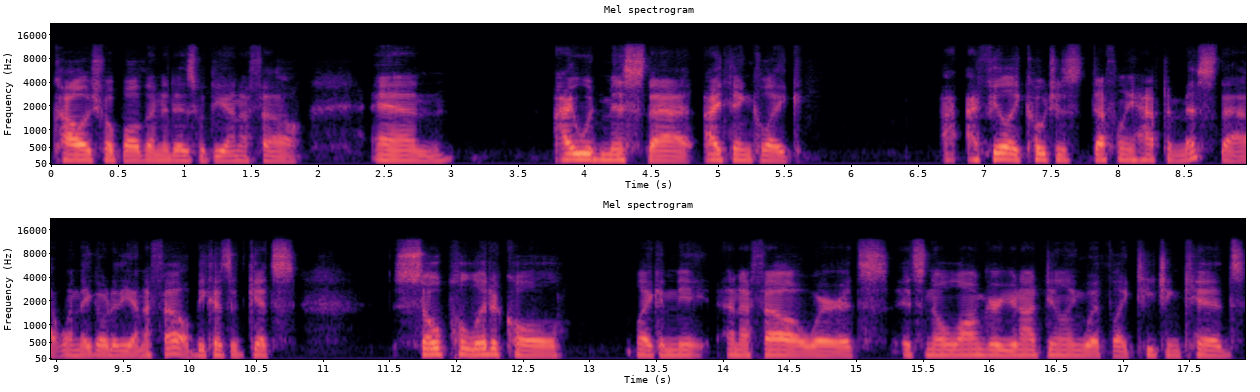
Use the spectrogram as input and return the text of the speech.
college football than it is with the NFL. And I would miss that. I think like I feel like coaches definitely have to miss that when they go to the NFL because it gets so political like in the NFL where it's it's no longer you're not dealing with like teaching kids.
